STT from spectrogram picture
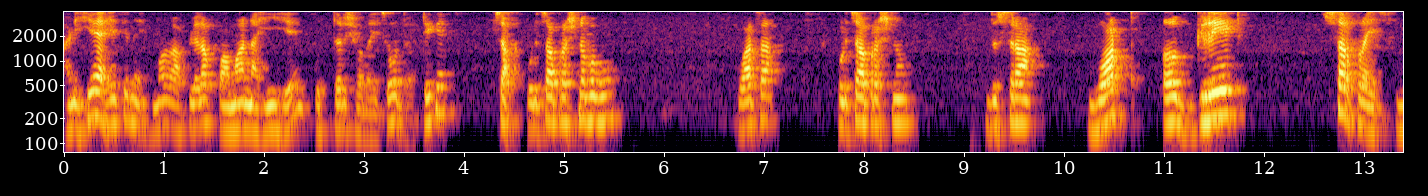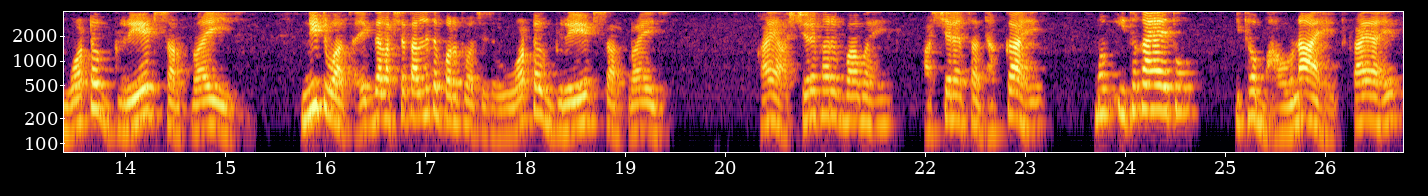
आणि हे आहे ते नाही. मग आपल्याला कॉमा नाही हे उत्तर शोधायचं होतं. ठीक आहे? चला पुढचा प्रश्न बघू. वाचा. पुढचा प्रश्न. दुसरा what a great surprise what a great surprise नीट वाचा. एकदा लक्षात आलं नाही तर परत वाचायचं. वॉट अ ग्रेट सरप्राईज काय आश्चर्यकारक बाब आहे. आश्चर्याचा धक्का आहे. मग इथं काय आहे तो? इथं भावना आहेत. काय आहेत?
